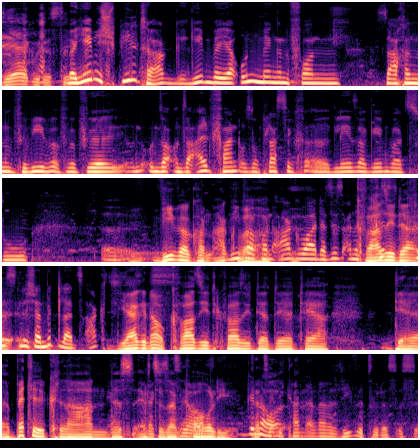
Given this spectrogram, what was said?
sehr gutes Thema. Bei jedem Spieltag geben wir ja Unmengen von Sachen für, wie, wir- für, für unser, unser Altpfand, unsere Plastikgläser geben wir zu Viva con Aqua. Viva con Agua. Das ist ein Quasi Christ, der- christlicher Mitleidsakt. Ja, genau. Quasi, quasi der, der, der, der Battle-Clan des Da FC St. ja Pauli. Genau. Tatsächlich keine Alternative zu. Das ist,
